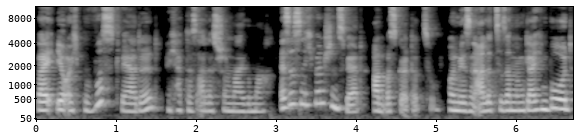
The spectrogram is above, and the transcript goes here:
weil ihr euch bewusst werdet, ich habe das alles schon mal gemacht. Es ist nicht wünschenswert, aber es gehört dazu. Und wir sind alle zusammen im gleichen Boot,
